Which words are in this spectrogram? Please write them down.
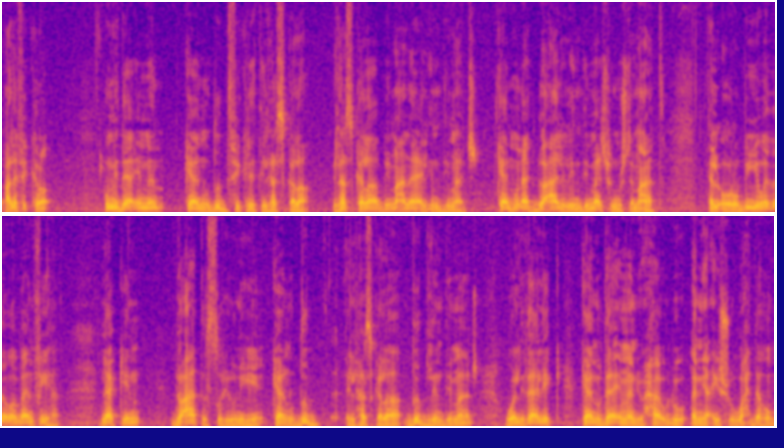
وعلى فكرة هم دائما كانوا ضد فكرة الهسكلا. الهسكلا بمعنى الاندماج. كان هناك دعاء للاندماج في المجتمعات الأوروبية والذوبان فيها. لكن دعاة الصهيونية كانوا ضد الهسكلا ضد الاندماج. ولذلك كانوا دائما يحاولوا أن يعيشوا وحدهم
